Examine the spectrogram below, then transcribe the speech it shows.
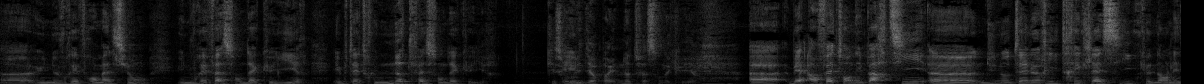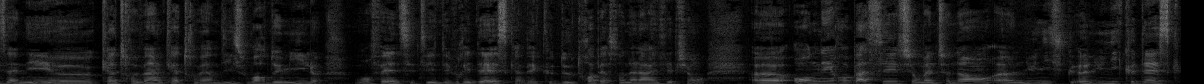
euh, une vraie formation, une vraie façon d'accueillir, et peut-être une autre façon d'accueillir. Qu'est-ce que vous voulez dire par une autre façon d'accueillir? Euh, ben, en fait, on est parti euh, d'une hôtellerie très classique dans les années 80, 90, voire 2000, où en fait c'était des vrais desks avec deux, trois personnes à la réception. Euh, on est repassé sur maintenant un unique, un unique desk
